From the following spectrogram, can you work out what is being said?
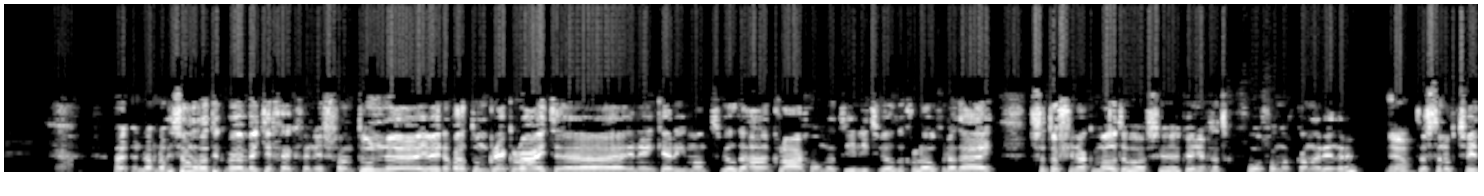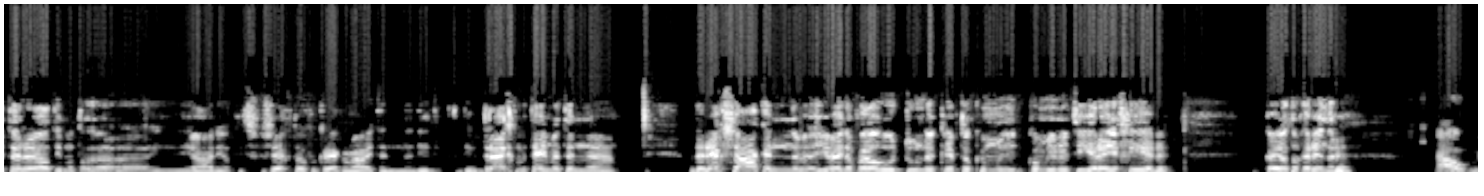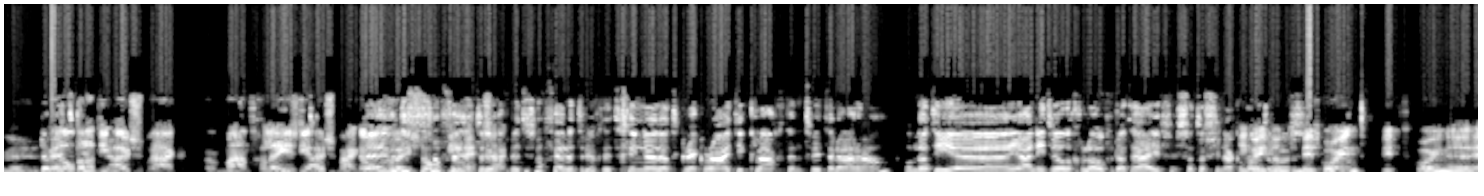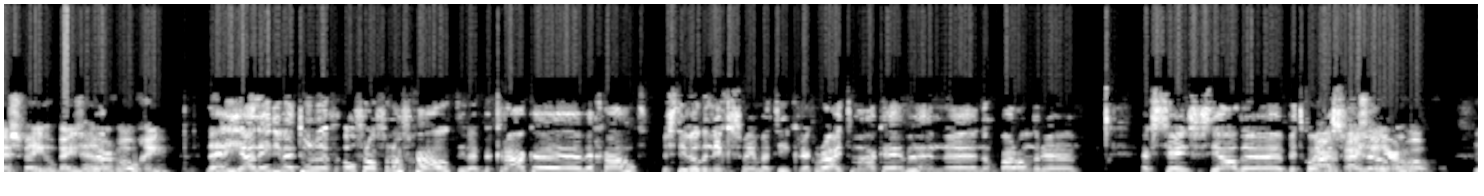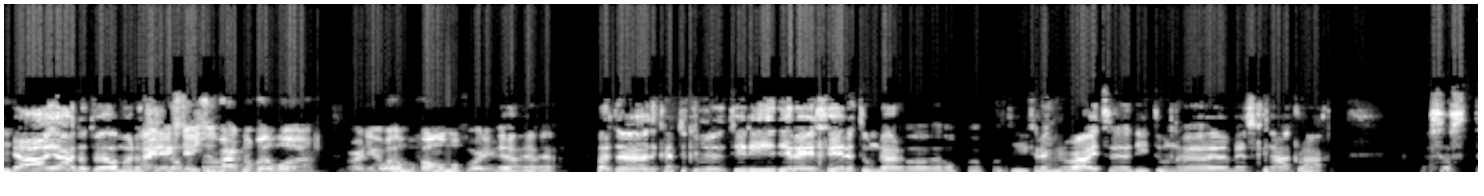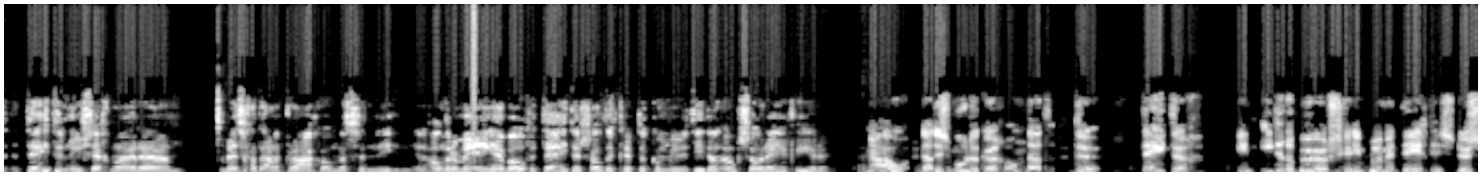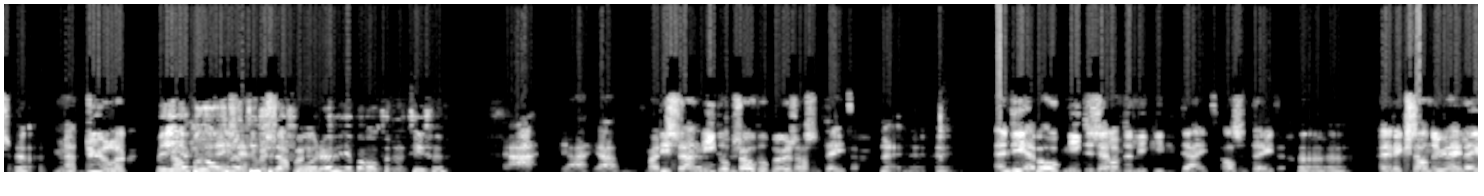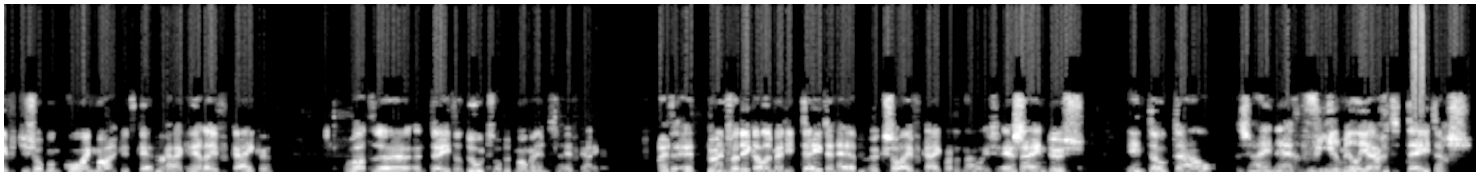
Uh, nog, nog iets anders wat ik wel een beetje gek vind is van toen, uh, je weet nog wel, toen Greg Wright uh, in één keer iemand wilde aanklagen omdat hij niet wilde geloven dat hij Satoshi Nakamoto was. ik weet niet of je dat gevoel van nog kan herinneren. Ja. Het was toen op Twitter, had iemand, ja, die had iets gezegd over Greg Wright en die, die dreigt meteen met een, met een rechtszaak en je weet nog wel hoe toen de crypto community reageerde. Kan je dat nog herinneren? Nou, dat wel dat die uitspraak een maand geleden is die uitspraak Nee, dit is nog verder terug. Dit is nog verder terug. Dit ging uh, dat Craig Wright die klaagt een twitteraar aan. Omdat hij uh, ja, niet wilde geloven dat hij Satoshi Nakamoto was. Ik weet dat de Bitcoin, Bitcoin uh, SV opeens heel erg hoog ging. Nee, ja, nee, die werd toen overal vanaf gehaald. Die werd bij kraken weggehaald. Dus die wilde niks meer met die Craig Wright te maken hebben. En nog een paar andere exchanges die haalden Bitcoin SV er ook omhoog. Ja, ja, dat wel. Maar dat exchanges waar het nog wel, uh, waar die wel verhandeld mocht worden. Ja, ja, ja. Maar de, de crypto community die, die reageerde toen daar uh, op, op, die Greg Wright uh, die toen mensen ging aanklagen. Als, als Tether nu zeg maar mensen gaat aanklagen omdat ze een andere mening hebben over Tether, zal de crypto community dan ook zo reageren? Nou, dat is moeilijker omdat de Tether in iedere beurs geïmplementeerd is. Dus ja. natuurlijk... Maar je, hebt al alternatieven daarvoor, hè? Je hebt al alternatieven. Ja, ja, ja. Maar die staan niet op zoveel beurzen als een Tether. Nee, nee, nee. En die hebben ook niet dezelfde liquiditeit als een Tether. Uh, uh. En ik zal nu heel eventjes op een coin market cap ga ik heel even kijken. Wat uh, een Tether doet op het moment. Even kijken. Het, het, punt wat ik altijd met die Tether heb. Ik zal even kijken wat het nou is. Er zijn dus in totaal zijn er 4 miljard teters.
